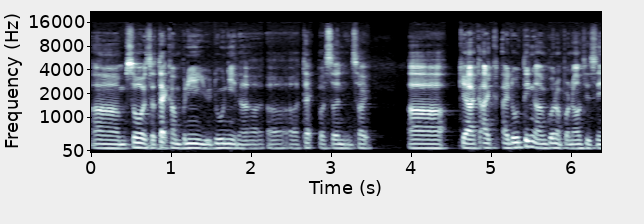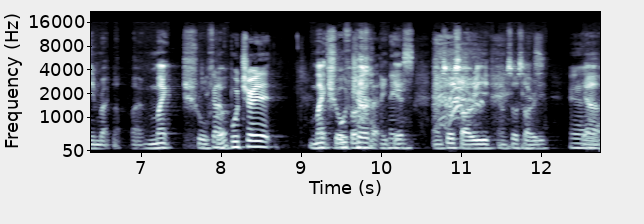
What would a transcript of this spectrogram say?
Um, so it's a tech company. You do need a, a, a tech person inside. Uh, okay, I, I, I don't think I'm going to pronounce his name right now. Uh, Mike You're gonna butcher it. Mike Schofer, butcher that I name. guess. I'm so sorry. I'm so sorry. Yeah. Yeah.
